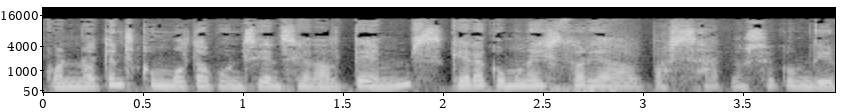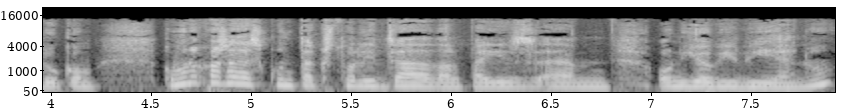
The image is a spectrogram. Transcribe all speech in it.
quan no tens com molta consciència del temps, que era com una història del passat, no sé com dir-ho, com, com una cosa descontextualitzada del país um, on jo vivia, no?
